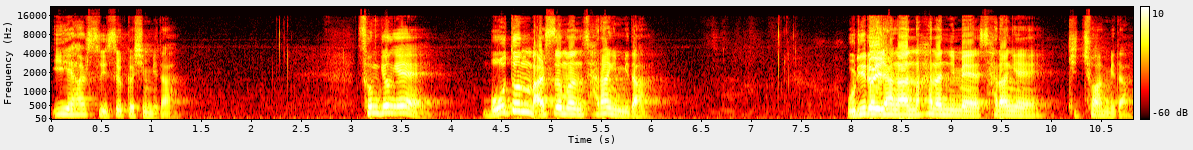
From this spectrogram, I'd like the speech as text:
이해할 수 있을 것입니다. 성경의 모든 말씀은 사랑입니다. 우리를 향한 하나님의 사랑에 기초합니다.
